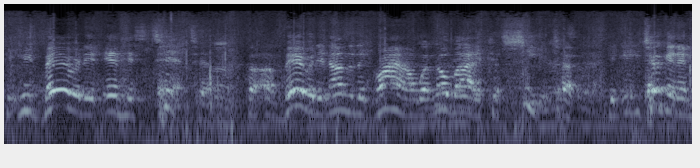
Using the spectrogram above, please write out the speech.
He buried it in his tent, uh, uh, buried it under the ground where nobody could see it. Uh, he, he, took it in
